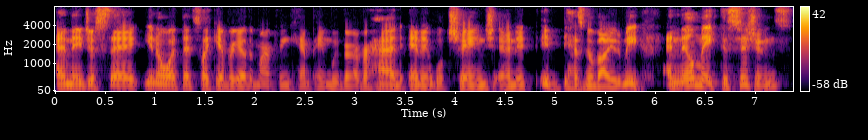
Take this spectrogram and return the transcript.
And they just say, you know what, that's like every other marketing campaign we've ever had, and it will change and it, it has no value to me. And they'll make decisions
